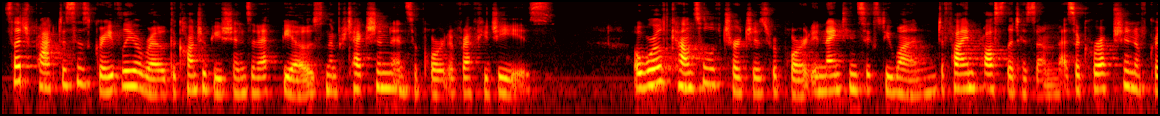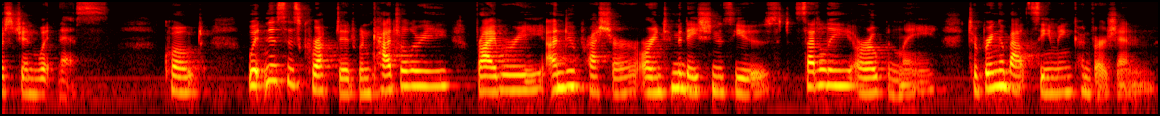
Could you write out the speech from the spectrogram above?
Such practices gravely erode the contributions of FBOs in the protection and support of refugees. A World Council of Churches report in 1961 defined proselytism as a corruption of Christian witness. Quote, Witness is corrupted when cajolery, bribery, undue pressure, or intimidation is used, subtly or openly, to bring about seeming conversion.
